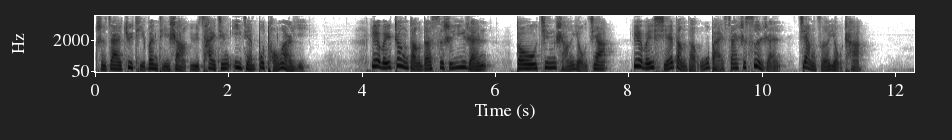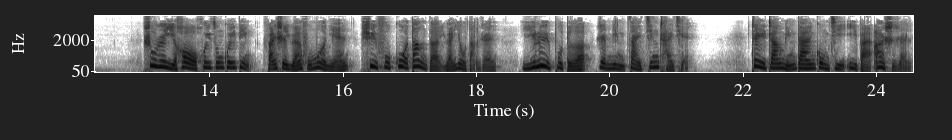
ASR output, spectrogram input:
只在具体问题上与蔡京意见不同而已。列为正等的四十一人都经赏有加，列为邪等的五百三十四人降则有差。数日以后，徽宗规定，凡是元符末年续赋过当的元佑党人，一律不得任命在京差遣。这张名单共计一百二十人，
